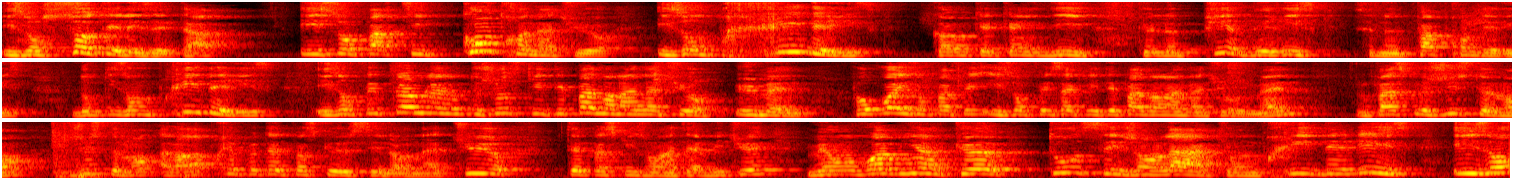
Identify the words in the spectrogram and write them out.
ils ont sauté les étapes, ils sont partis contre nature, ils ont pris des risques, comme quelqu'un dit que le pire des risques, c'est de ne pas prendre des risques. Donc ils ont pris des risques, ils ont fait plein de choses qui n'étaient pas dans la nature humaine. Pourquoi ils ont pas fait, ils ont fait ça qui n'était pas dans la nature humaine? Parce que justement, justement, alors après peut-être parce que c'est leur nature, peut-être parce qu'ils ont été habitués, mais on voit bien que tous ces gens-là qui ont pris des risques, ils ont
